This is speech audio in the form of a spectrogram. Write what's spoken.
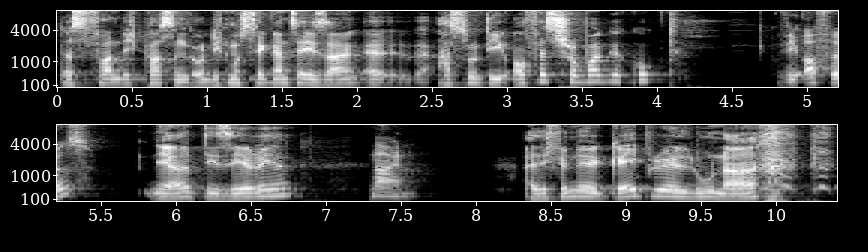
Das fand ich passend. Und ich muss dir ganz ehrlich sagen, äh, hast du die Office schon mal geguckt? The Office? Ja, die Serie? Nein. Also ich finde, Gabriel Luna,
